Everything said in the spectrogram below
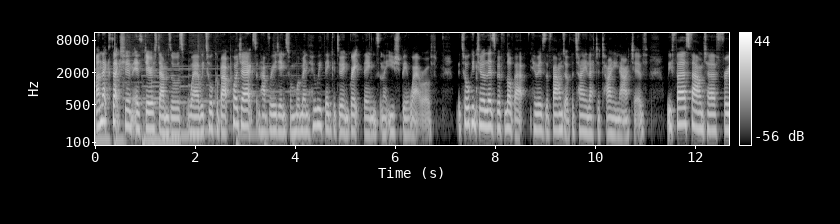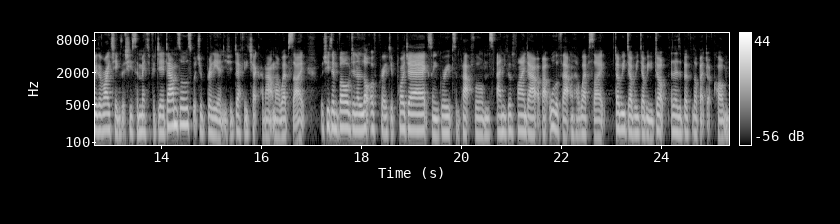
Our next section is Dearest Damsels, where we talk about projects and have readings from women who we think are doing great things and that you should be aware of. We're talking to Elizabeth Lovett, who is the founder of the Tiny Letter Tiny Narrative, we first found her through the writings that she submitted for Dear Damsels, which are brilliant. You should definitely check them out on our website. But she's involved in a lot of creative projects and groups and platforms, and you can find out about all of that on her website, www.elizabethlovett.com.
